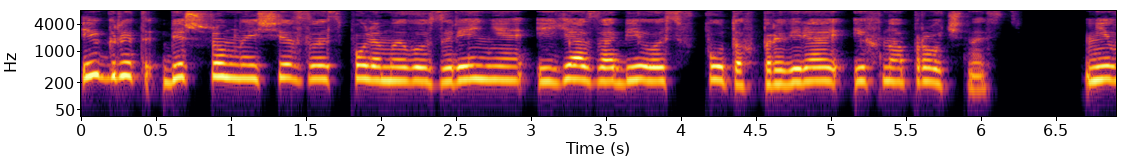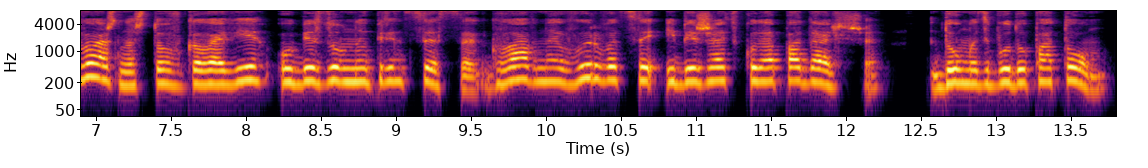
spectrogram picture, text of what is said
Игрит бесшумно исчезла из поля моего зрения, и я забилась в путах, проверяя их на прочность. Неважно, что в голове у безумной принцессы, главное вырваться и бежать куда подальше. Думать буду потом.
